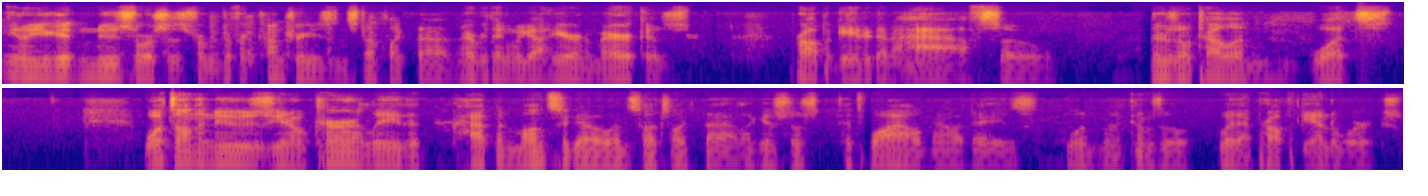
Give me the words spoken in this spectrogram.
you know, you're getting news sources from different countries and stuff like that. And everything we got here in America is propagated in a half. So there's no telling what's what's on the news, you know, currently that happened months ago and such like that. Like it's just it's wild nowadays when, when it comes to the way that propaganda works.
